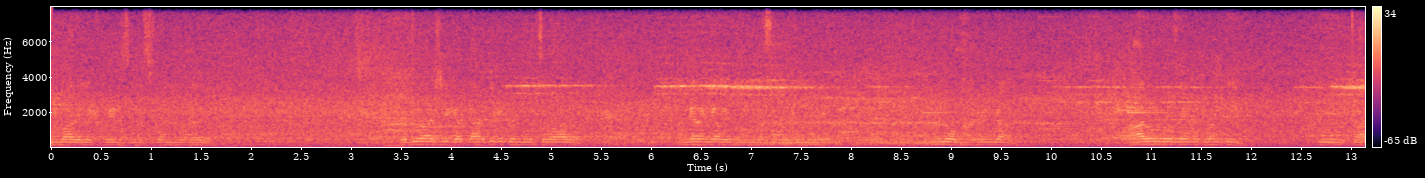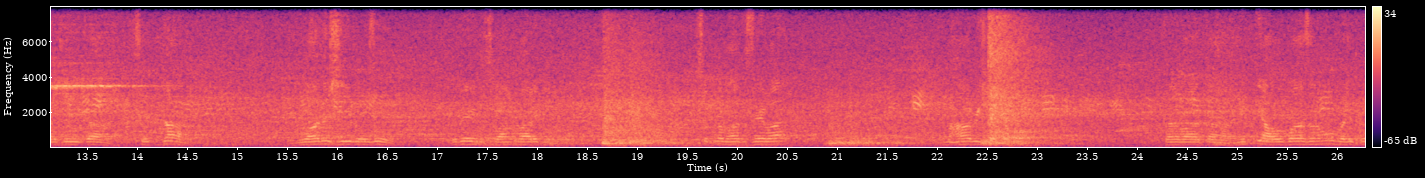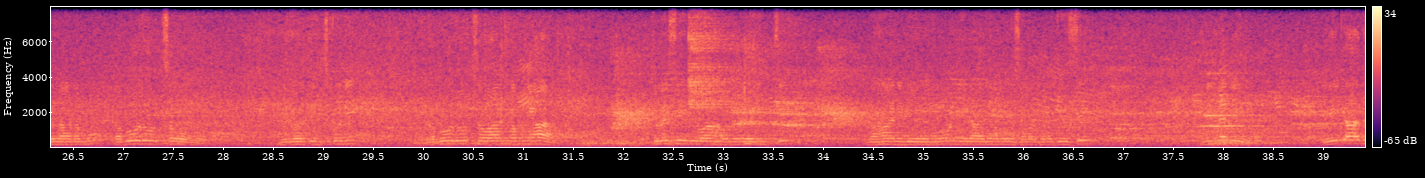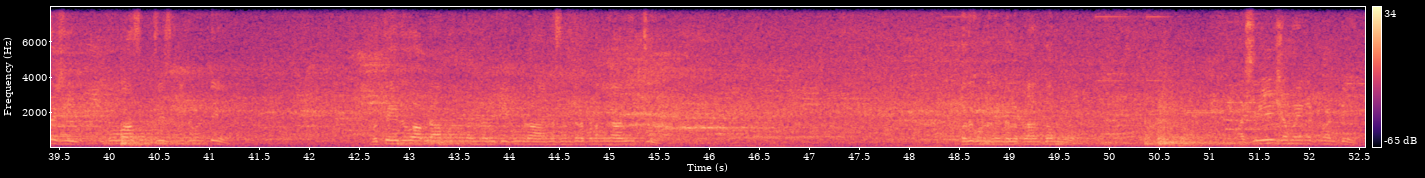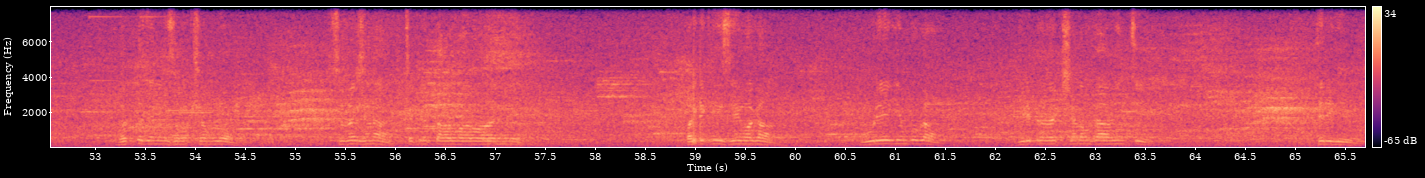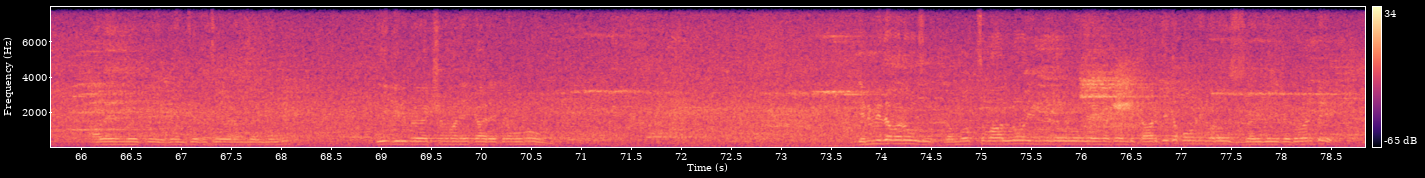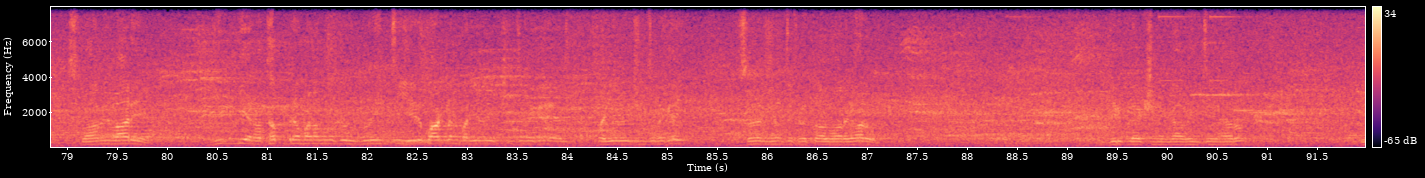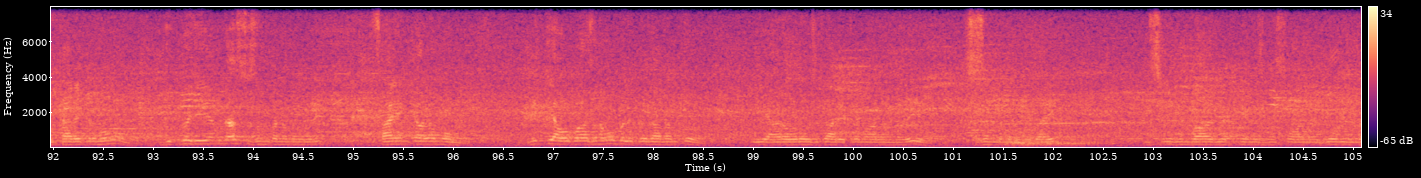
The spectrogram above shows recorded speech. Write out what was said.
నింబాది లక్ష్మీ నరసింహస్వామి వారి. ప్రతివార్షిక కార్తీక బ్రహ్మోత్సవాలు అంగరంగ వైభవంగా సాగుతున్నాయి. ఇందులో భాగంగా ఆరో రోజైనటువంటి ఈ కార్తీక శుద్ధ ద్వాదశి రోజు ఉదయం స్వామివారికి సుప్రభాత సేవ మహాభిషేకము తర్వాత నిత్య ఉపాసనము బలిప్రదానము ప్రదానము నిర్వర్తించుకొని ప్రబోధోత్సవాంగంగా తులసి వివాహం నిర్వహించి మహానివేదనము నీరాజనము సమర్పణ చేసి నిన్నటి ఏకాదశి ఉపవాసం చేసినటువంటి ముత్తైదువ బ్రాహ్మణులందరికీ కూడా అన్న సంతర్పణం గావించి పదకొండు గంటల ప్రాంతంలో అశేషమైనటువంటి భక్తజనుల సమక్షంలో సుదర్శన చక్రతాళ్వారి వారిని బయటికి సేవగా ఊరేగింపుగా గిరి ప్రదక్షిణం గావించి తిరిగి ఆలయంలోకి వెంచేత చేయడం జరిగింది. ఈ గిరి ప్రదక్షిణం అనే కార్యక్రమము ఎనిమిదవ రోజు బ్రహ్మోత్సవాల్లో ఎనిమిదవ రోజు అయినటువంటి కార్తీక పౌర్ణిమ రోజు జరిగేటటువంటి స్వామివారి దివ్య రథ భ్రమణముకు గురించి ఏర్పాట్లను పర్యవేక్షించడకై పర్యవేక్షించడకై సుదర్శన చక్రతాల్ వారు గారు గిరి ప్రదక్షిణం గావించినారు. ఈ కార్యక్రమము దిగ్విజయంగా సుసంపన్నమైనది. సాయంకాలము నిత్య అవపాసనము బలి ప్రదానంతో ఈ ఆరవ రోజు కార్యక్రమాలు అన్నవి సుసంపన్నమవుతాయి. శ్రీ నింబాది లక్ష్మీ నరసింహస్వామి గోవింద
